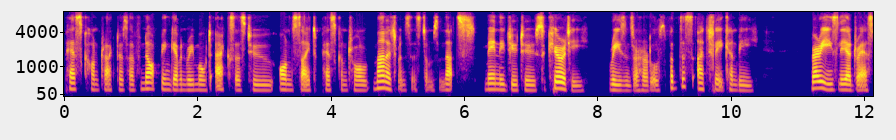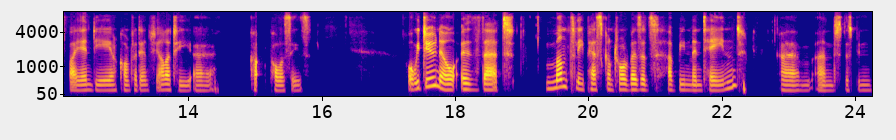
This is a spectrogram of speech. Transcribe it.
pest contractors have not been given remote access to on site pest control management systems, and that's mainly due to security reasons or hurdles. But this actually can be very easily addressed by NDA or confidentiality uh, co policies. What we do know is that monthly pest control visits have been maintained um, and there's been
